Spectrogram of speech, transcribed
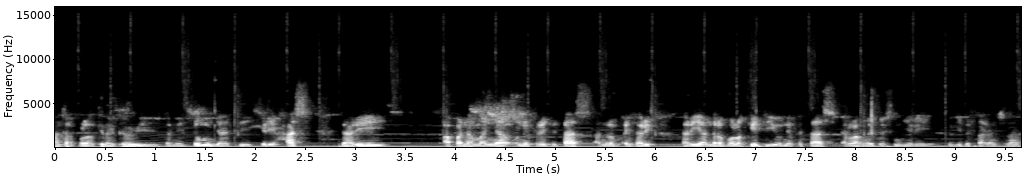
antropologi ragawi dan itu menjadi ciri khas dari apa namanya Universitas Antrop eh sorry dari antropologi di Universitas Erlangga itu sendiri begitu Kak Najla.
